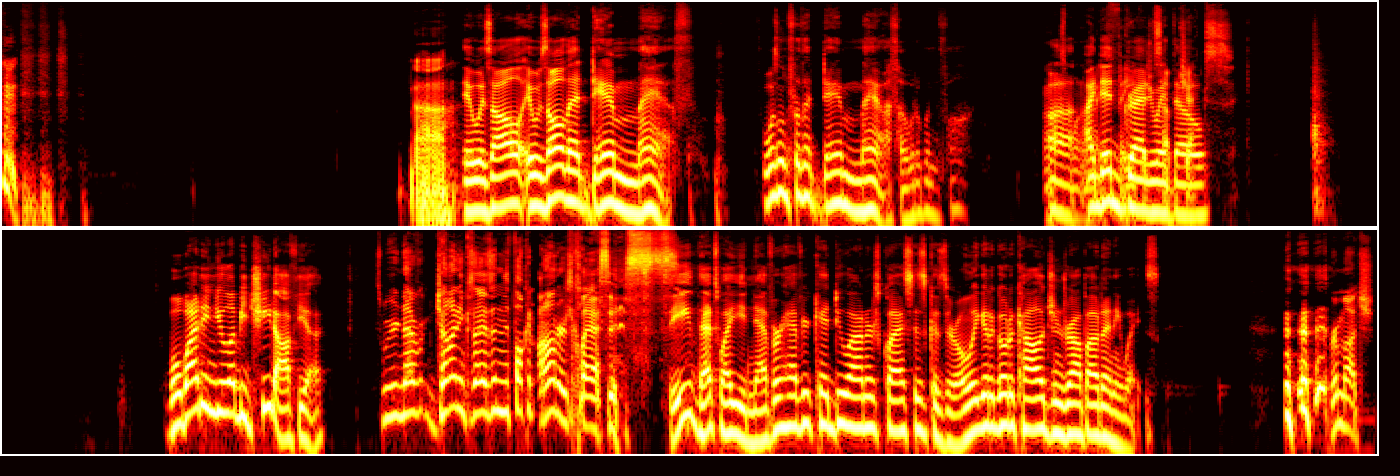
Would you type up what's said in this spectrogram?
nah. It was all it was all that damn math. If it wasn't for that damn math, I would have been fine. uh, I did favorite graduate, though. Well, why didn't you let me cheat off you? 'Cause we were never Johnny because I was in the fucking honors classes. See, that's why you never have your kid do honors classes because they're only going to go to college and drop out anyways. pretty much.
